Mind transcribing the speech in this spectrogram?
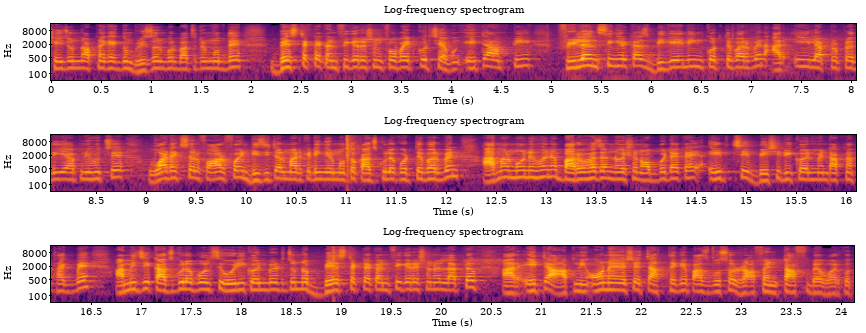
সেই জন্য আপনাকে একদম রিজনেবল বাজেটের মধ্যে বেস্ট একটা কনফিগারেশন প্রোভাইড করছি এবং এটা আপনি ফ্রিল্যান্সিংয়ের কাজ বিগেনিং করতে পারবেন আর এই ল্যাপটপটা দিয়ে আপনি হচ্ছে ওয়ার্ড এক্সেল পাওয়ার পয়েন্ট ডিজিটাল মার্কেটিংয়ের মতো কাজগুলো করতে পারবেন। আমার মনে হয় না বারো হাজার নয়শো নব্বই টাকায় এর চেয়ে বেশি রিকোয়ারমেন্ট আপনার থাকবে। আমি যে কাজগুলো বলছি ওই রিকোয়ারমেন্টের জন্য বেস্ট একটা কনফিগারেশনের ল্যাপটপ আর এটা আপনি অনায়াসে চার থেকে পাঁচ বছর রাফ অ্যান্ড টাফ ব্যবহার করতে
